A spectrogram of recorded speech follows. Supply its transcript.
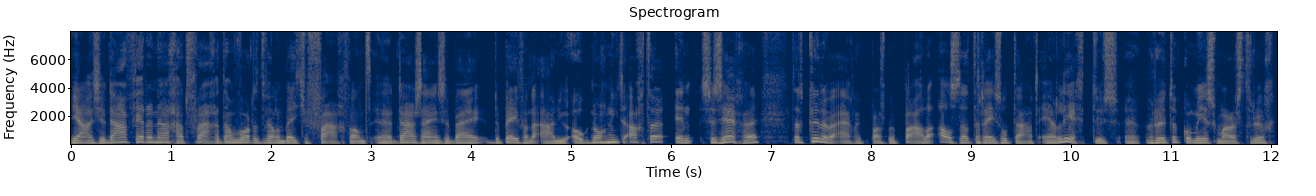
Ja, als je daar verder naar gaat vragen, dan wordt het wel een beetje vaag. Want uh, daar zijn ze bij de PvdA nu ook nog niet achter. En ze zeggen, dat kunnen we eigenlijk pas bepalen als dat resultaat er ligt. Dus uh, Rutte, kom eerst maar eens terug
